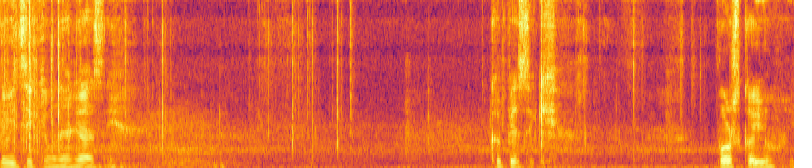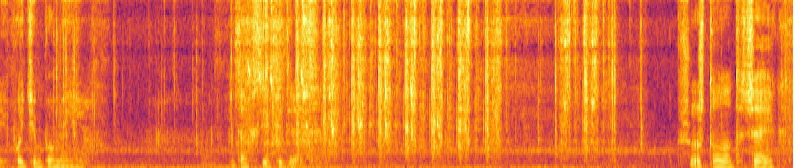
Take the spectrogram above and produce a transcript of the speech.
Дивіться, які вони грязні. Капець. Порскаю і потім помию. І так всі підряд. Що ж то воно тече як?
